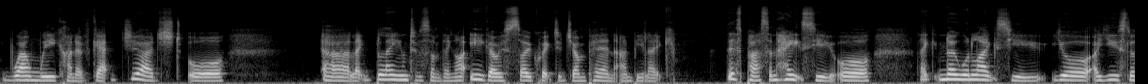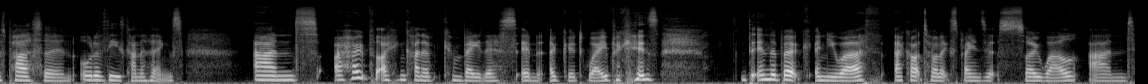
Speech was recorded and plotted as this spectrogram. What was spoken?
when we kind of get judged or uh, like blamed for something our ego is so quick to jump in and be like this person hates you or like no one likes you. You're a useless person all of these kind of things. And i hope that i can kind of convey this in a good way because in the book a new earth eckhart tolle explains it so well. And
